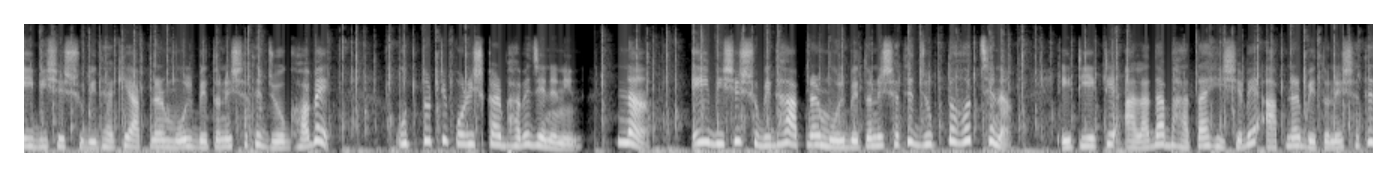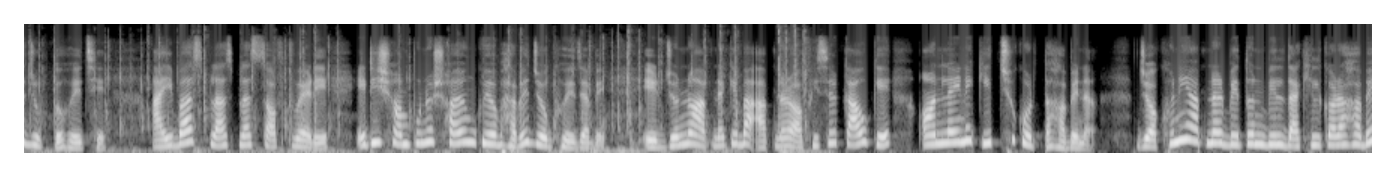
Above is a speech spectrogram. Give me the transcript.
এই বিশেষ সুবিধা কি আপনার মূল বেতনের সাথে যোগ হবে? উত্তরটি পরিষ্কারভাবে জেনে নিন। না, এই বিশেষ সুবিধা আপনার মূল বেতনের সাথে যুক্ত হচ্ছে না। এটি একটি আলাদা ভাতা হিসেবে আপনার বেতনের সাথে যুক্ত হয়েছে। আইবাস প্লাস প্লাস সফটওয়্যারে এটি সম্পূর্ণ স্বয়ংক্রিয়ভাবে যোগ হয়ে যাবে। এর জন্য আপনাকে বা আপনার অফিসের কাউকে অনলাইনে কিচ্ছু করতে হবে না। যখনই আপনার বেতন বিল দাখিল করা হবে,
